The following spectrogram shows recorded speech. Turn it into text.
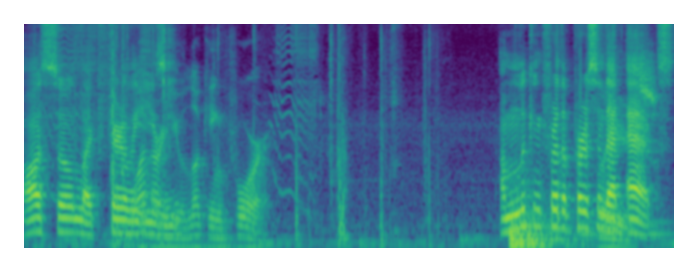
also like fairly What are you looking for? I'm looking for the person that acts.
